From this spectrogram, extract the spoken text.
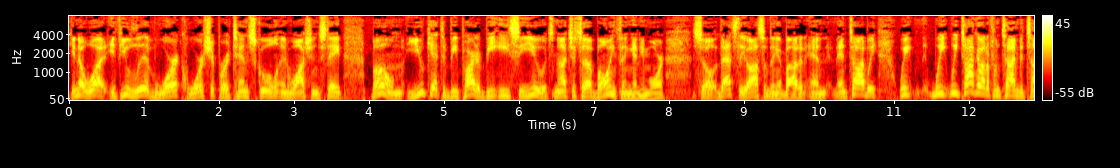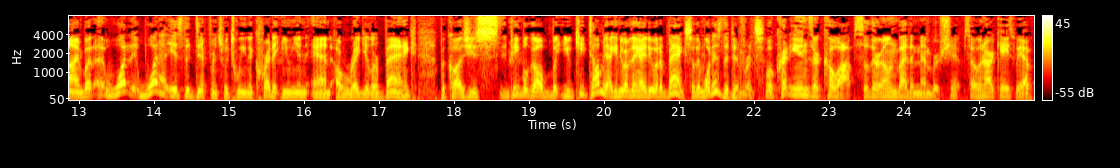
you know what? If you live, work, worship, or attend school in Washington State, boom, you get to be part of BECU. It's not just a Boeing thing anymore. So that's the awesome thing about it. And and Todd, we we we, we talk about it from time to time, but uh, what what is the difference between a credit union and a regular bank? Because you people go, but you keep telling me I can do everything I do at a bank. So then, what is the difference? Well, credit unions are co-ops, so they're owned by the membership. So in our case, we have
